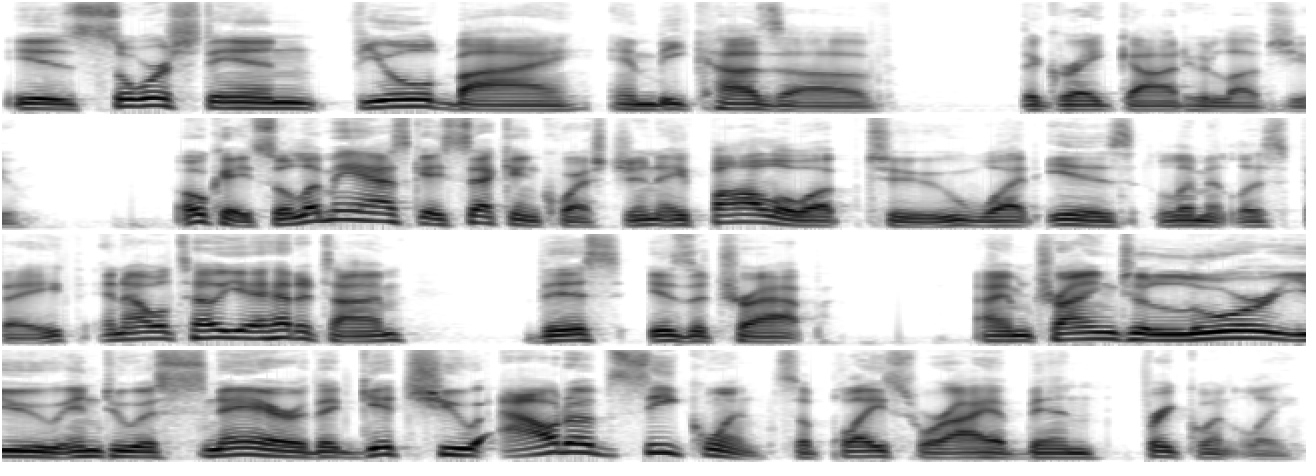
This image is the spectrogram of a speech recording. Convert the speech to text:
is sourced in, fueled by, and because of the great God who loves you. Okay, so let me ask a second question, a follow up to what is limitless faith. And I will tell you ahead of time this is a trap. I am trying to lure you into a snare that gets you out of sequence, a place where I have been frequently.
